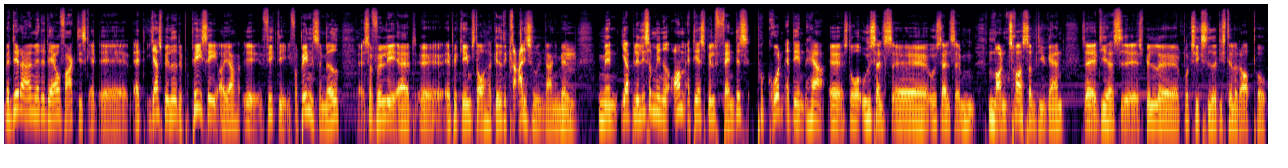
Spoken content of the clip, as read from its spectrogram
Men det der er med det, det er jo faktisk, at, øh, at jeg spillede det på PC, og jeg øh, fik det i forbindelse med, øh, selvfølgelig, at øh, Epic Games Store har givet det gratis ud en gang imellem. Mm. Men jeg blev ligesom mindet om, at det her spil fandtes på grund af den her øh, store udsalgs, øh, udsalgs øh, som de jo gerne, øh, de her øh, spil øh, de stiller det op på.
